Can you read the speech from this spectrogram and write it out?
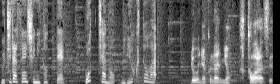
内田選手にとってボッチャの魅力とは？老若男女関わらず、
